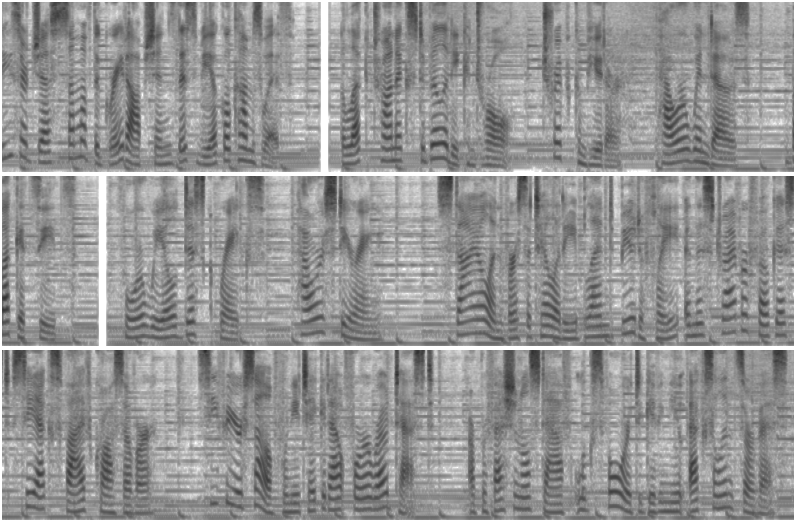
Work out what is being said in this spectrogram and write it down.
These are just some of the great options this vehicle comes with. Electronic stability control, trip computer, power windows, bucket seats, four-wheel disc brakes, power steering. Style and versatility blend beautifully in this driver-focused CX-5 crossover. See for yourself when you take it out for a road test. Our professional staff looks forward to giving you excellent service.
